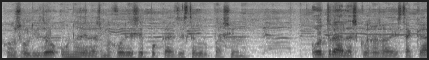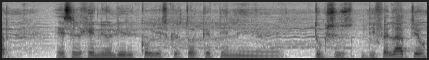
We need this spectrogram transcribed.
consolidó una de las mejores épocas de esta agrupación. Otra de las cosas a destacar es el genio lírico y escritor que tiene Tuxus Di Felatio,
